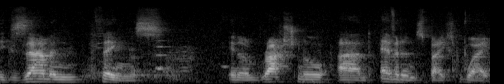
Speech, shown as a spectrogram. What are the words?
examine things in a rational and evidence-based way.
